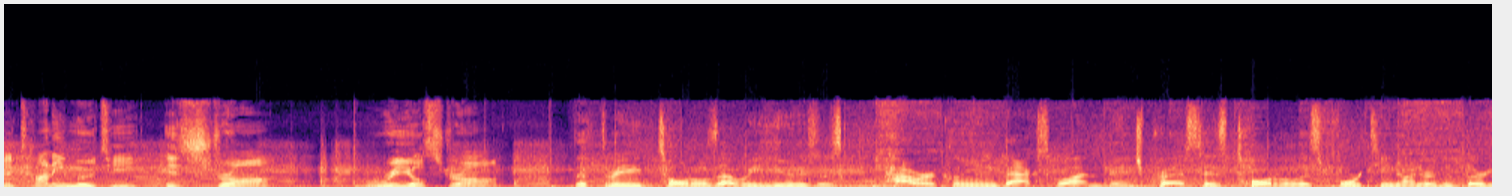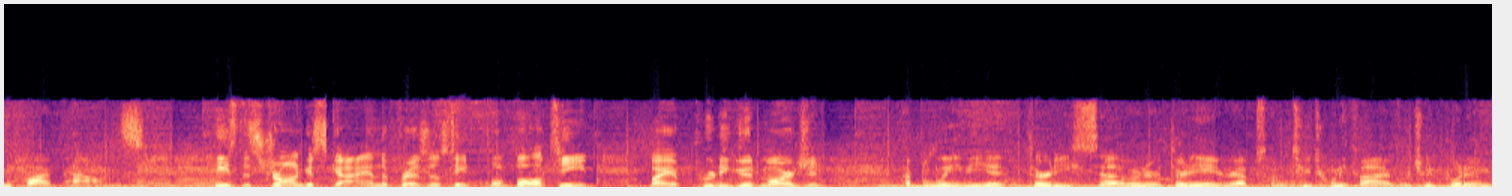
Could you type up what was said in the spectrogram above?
Netane Muti is strong, real strong. The three totals that we use is power clean, back squat, and bench press. His total is 1,435 pounds. He's the strongest guy on the Fresno State football team by a pretty good margin. I believe he hit 37 or 38 reps on 225, which would put him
